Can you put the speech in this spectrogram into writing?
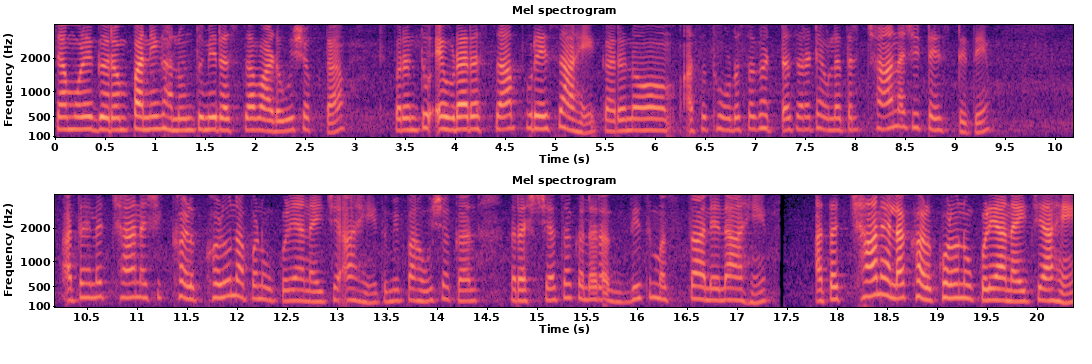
त्यामुळे गरम पाणी घालून तुम्ही रस्सा वाढवू शकता. परंतु एवढा रस्सा पुरेसा आहे. कारण असं थोडंसं घट्टसरं ठेवलं तर छान अशी टेस्ट येते. आता ह्याला छान अशी खळखळून आपण उकळी आणायची आहे. तुम्ही पाहू शकाल रश्श्याचा कलर अगदीच मस्त आलेला आहे. आता छान ह्याला खळखळून उकळी आणायची आहे.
